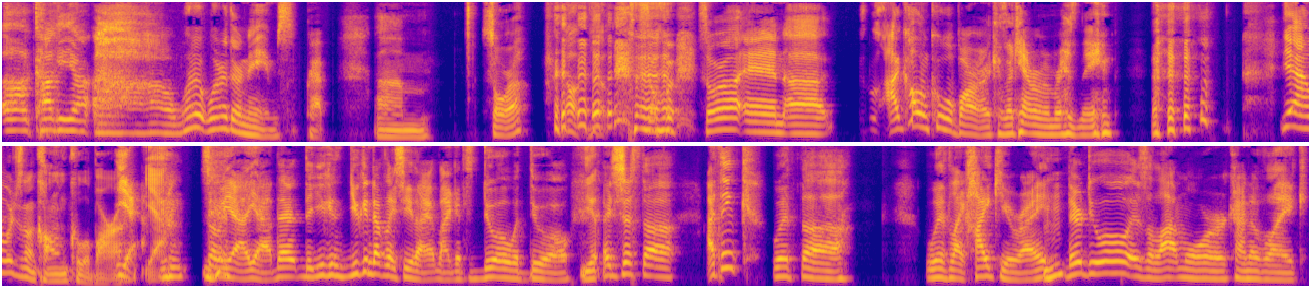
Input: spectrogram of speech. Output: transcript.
Uh, Kaguya. Uh, what are what are their names? Crap. Um, Sora. Oh, yo. Sora, Sora and uh, I call him Kuwabara because I can't remember his name. yeah, we're just gonna call him Kuwabara. Yeah. Yeah. Mhm. so yeah, yeah. There, there- you can you can definitely see that. Like it's duo with duo. Yep. It's just uh, I think with uh, with like Haikyuu, right? Mhm. Their duo is a lot more kind of like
